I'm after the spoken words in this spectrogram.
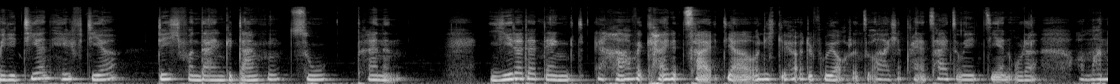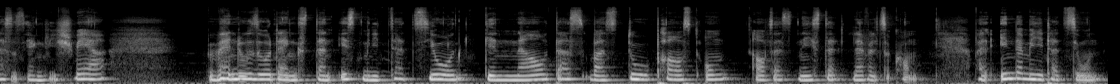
Meditieren hilft dir, dich von deinen Gedanken zu trennen. Jeder, der denkt, er habe keine Zeit, ja, und ich gehörte früher auch dazu, ah, ich habe keine Zeit zu meditieren oder, oh Mann, es ist irgendwie schwer. Wenn du so denkst, dann ist Meditation genau das, was du brauchst, um auf das nächste Level zu kommen. Weil in der Meditation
